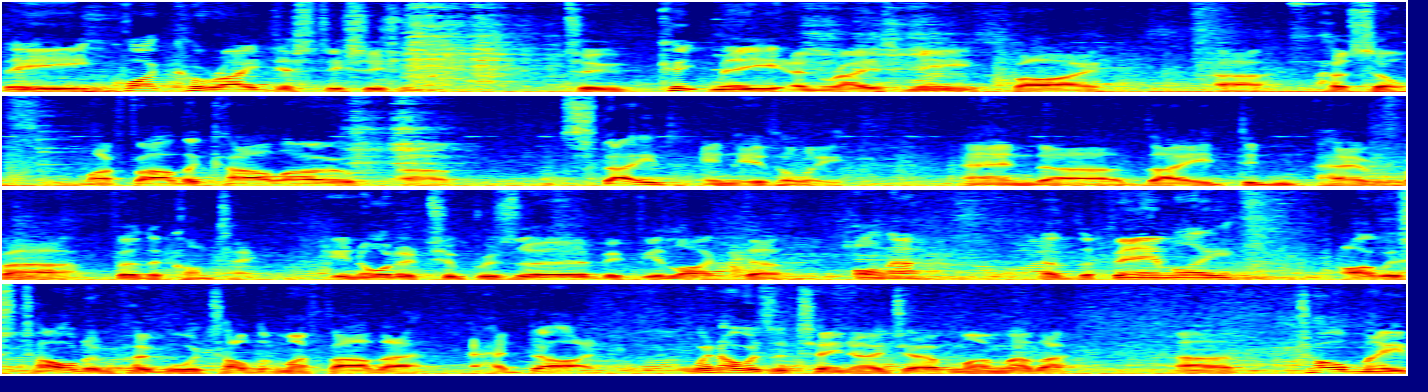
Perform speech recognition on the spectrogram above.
the quite courageous decision to keep me and raise me by uh, herself. My father, Carlo, uh, stayed in Italy and uh, they didn't have uh, further contact. In order to preserve, if you like, the honour of the family, I was told, and people were told, that my father had died. When I was a teenager, my mother uh, told me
